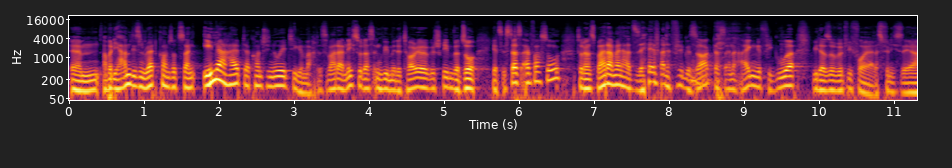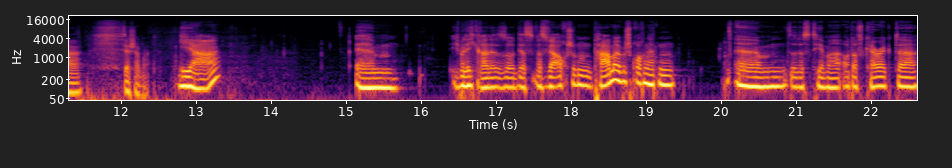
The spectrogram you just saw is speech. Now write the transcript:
Ähm, aber die haben diesen Redcon sozusagen innerhalb der Continuity gemacht. Es war da nicht so, dass irgendwie im Editorial geschrieben wird, so, jetzt ist das einfach so, sondern Spider-Man hat selber dafür gesorgt, dass seine eigene Figur wieder so wird wie vorher. Das finde ich sehr, sehr charmant. Ja. Ähm, ich überlege gerade so, das, was wir auch schon ein paar Mal besprochen hatten, ähm, so das Thema Out of Character,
